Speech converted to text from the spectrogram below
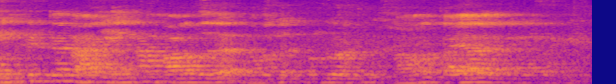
என்கிட்ட நான் என்ன மாறுதலை முதல்ல கொண்டு வரதுக்கு நான் தயாரா தயாராக இருக்கேன்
